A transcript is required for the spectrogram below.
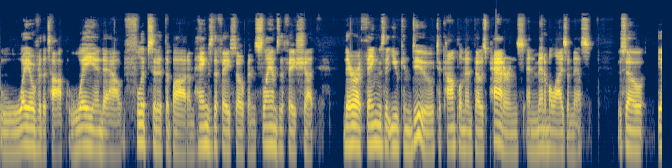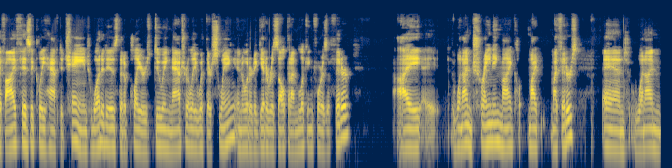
way over the top, way into out, flips it at the bottom, hangs the face open, slams the face shut, there are things that you can do to complement those patterns and minimalize a miss. So if I physically have to change what it is that a player's doing naturally with their swing in order to get a result that I'm looking for as a fitter, I eh, when I'm training my my my fitters and when I'm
